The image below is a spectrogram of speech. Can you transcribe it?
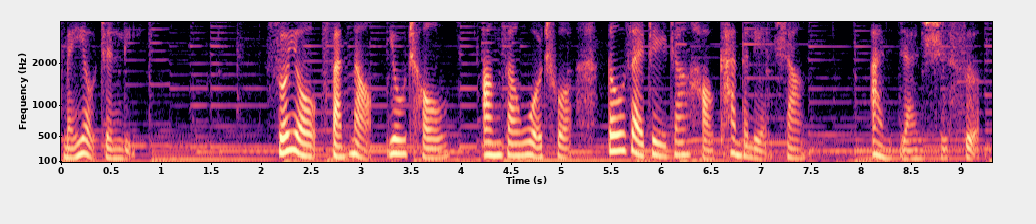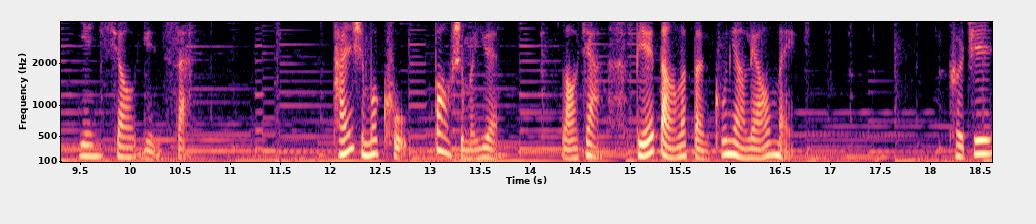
没有真理。所有烦恼、忧愁、肮脏、龌龊，都在这张好看的脸上黯然失色，烟消云散。谈什么苦，报什么怨？劳驾，别挡了，本姑娘聊美。可知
